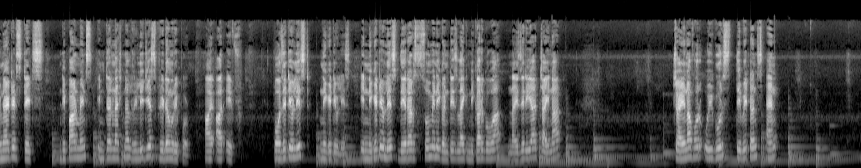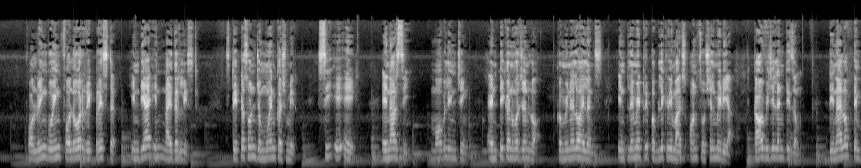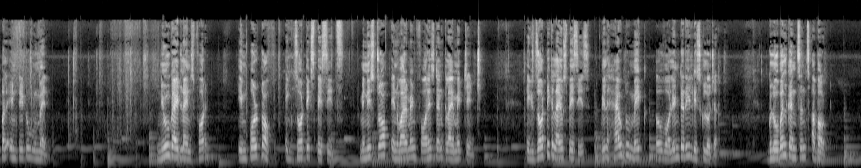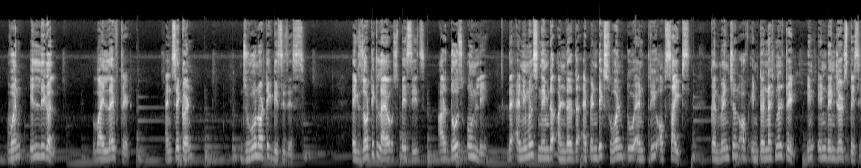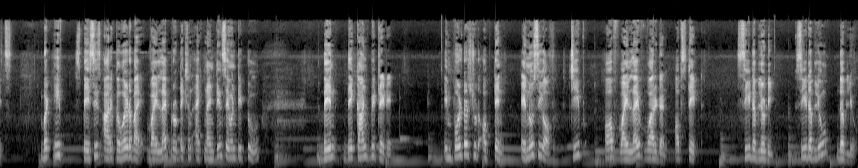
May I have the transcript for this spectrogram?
United States Department's International Religious Freedom Report IRF positive list negative list. In negative list there are so many countries like Nicaragua Nigeria China China for Uyghurs Tibetans and following going follower repressed. India in neither list. Status on Jammu and Kashmir. CAA NRC mob lynching anti conversion law communal violence inflammatory public remarks on social media, cow vigilantism, denial of temple entry to women, new guidelines for import of exotic species, Ministry of Environment, Forest and Climate Change. Exotic live species will have to make a voluntary disclosure. Global concerns about 1. Illegal wildlife trade and second zoonotic diseases. Exotic live species are those only the animals named under the Appendix 1, 2 and 3 of CITES Convention of International Trade in Endangered Species. But if species are covered by Wildlife Protection Act 1972, then they can't be traded. Importers should obtain NOC of Chief of Wildlife Warden of State CWD CWW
